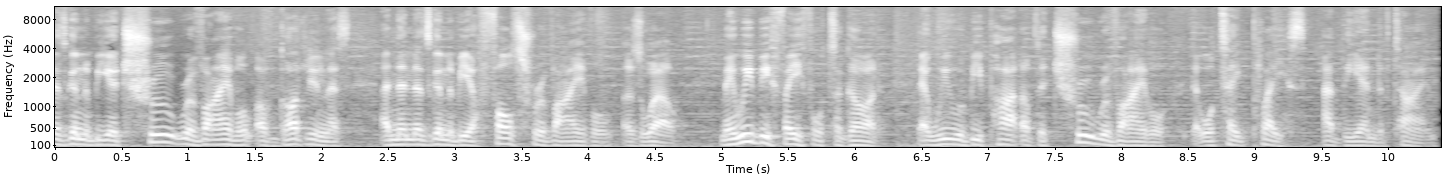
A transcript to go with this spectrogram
there's going to be a true revival of godliness, and then there's going to be a false revival as well. May we be faithful to God that we will be part of the true revival that will take place at the end of time.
